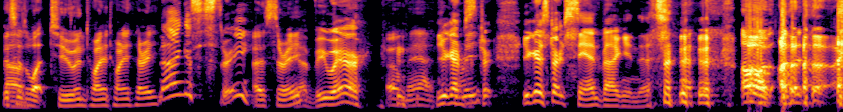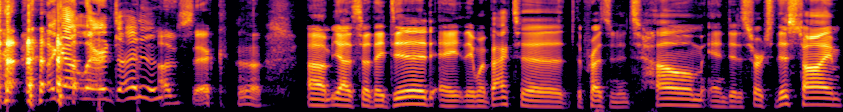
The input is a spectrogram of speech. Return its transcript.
this is what two in 2023. No, I guess it's three. Oh, it's three? Yeah, beware. Oh man, You're gonna Three? start, you're gonna start sandbagging this. Oh, I'm, I got laryngitis. I'm sick. Um, yeah, so they did a. They went back to the president's home and did a search. This time,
